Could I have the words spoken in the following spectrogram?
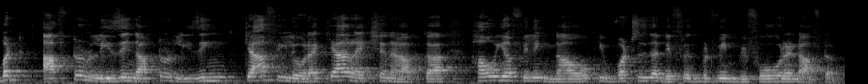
but after releasing after releasing क्या फील हो रहा है? क्या रिएक्शन है आपका? How you are feeling now कि what's is the difference between before and after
